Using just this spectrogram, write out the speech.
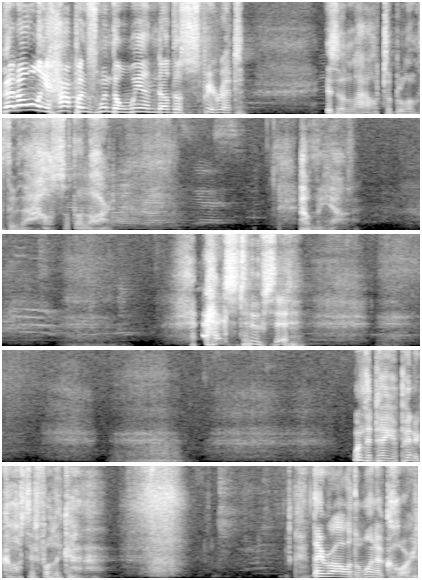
That only happens when the wind of the Spirit is allowed to blow through the house of the Lord. Help me out. Acts 2 said, when the day of Pentecost had fully come, they were all with one accord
